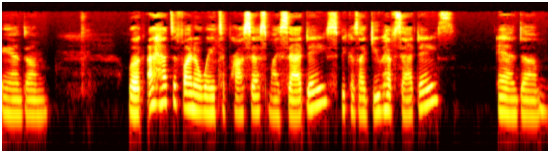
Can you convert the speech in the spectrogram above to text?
And um, look, I had to find a way to process my sad days because I do have sad days. And um,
